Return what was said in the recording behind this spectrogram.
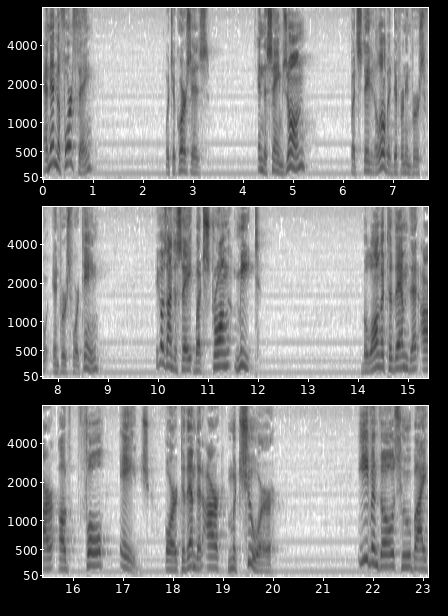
And then the fourth thing, which of course is in the same zone, but stated a little bit different in verse, in verse 14, he goes on to say, But strong meat belongeth to them that are of full age, or to them that are mature even those who by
